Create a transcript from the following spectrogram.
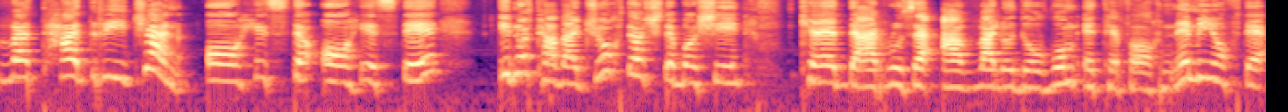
و تدریجا آهسته آهسته اینو توجه داشته باشین. که در روز اول و دوم اتفاق نمیفته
